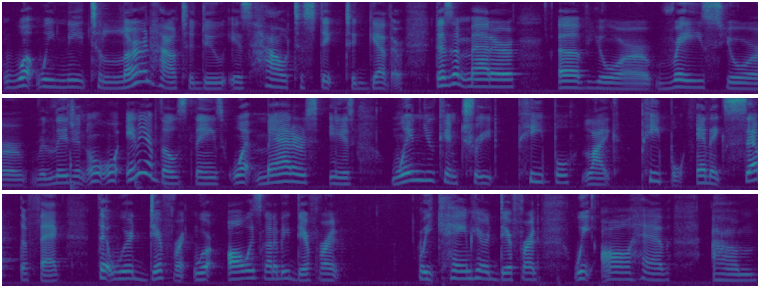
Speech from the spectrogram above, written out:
what we need to learn how to do is how to stick together. Doesn't matter of your race, your religion, or, or any of those things. What matters is when you can treat people like people and accept the fact that we're different. We're always going to be different. We came here different. We all have um,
